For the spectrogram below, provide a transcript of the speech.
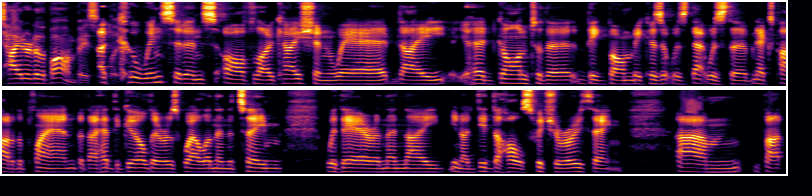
tied her to the bomb, basically. a coincidence of location where they had gone to the big bomb because it was that was the next part of the plan, but they had the girl there as well, and then the team were there, and then they you know did the whole switcheroo thing. Um, but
